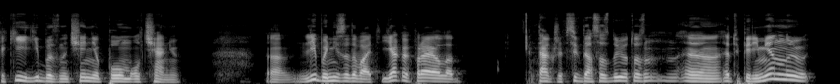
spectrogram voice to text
какие-либо значения по умолчанию. Э, либо не задавать. Я, как правило, также всегда создаю эту, э, эту переменную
